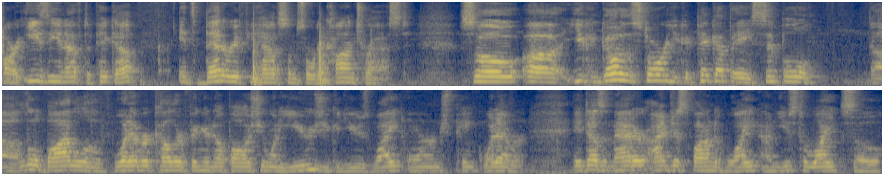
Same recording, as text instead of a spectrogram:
are easy enough to pick up, it's better if you have some sort of contrast. So uh, you can go to the store, you could pick up a simple uh, little bottle of whatever color fingernail polish you want to use. You could use white, orange, pink, whatever. It doesn't matter. I'm just fond of white. I'm used to white, so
